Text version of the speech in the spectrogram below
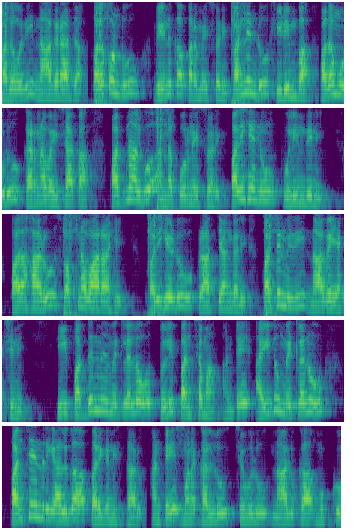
పదవది నాగరాజ పదకొండు రేణుకా పరమేశ్వరి పన్నెండు హిడింబ పదమూడు కర్ణ వైశాఖ పద్నాలుగు అన్నపూర్ణేశ్వరి పదిహేను పులిందిని పదహారు స్వప్నవారాహి పదిహేడు ప్రాత్యాంగలి పద్దెనిమిది నాగయక్షిని. ఈ పద్దెనిమిది మెట్లలో తొలి పంచమ అంటే ఐదు మెట్లను పంచేంద్రియాలుగా పరిగణిస్తారు. అంటే మన కళ్ళు చెవులు నాలుక ముక్కు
